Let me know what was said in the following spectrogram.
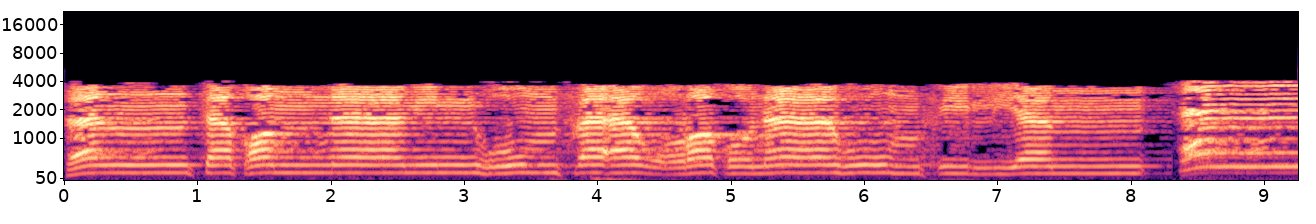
فانتقمنا منهم فأغرقناهم في اليم. فانتقمنا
